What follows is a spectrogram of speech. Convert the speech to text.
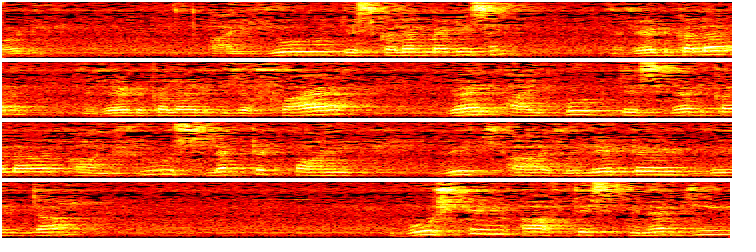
body. I use this color medicine, red color. Red color is a fire. When I put this red color on few selected points which are related with the boosting of this energy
